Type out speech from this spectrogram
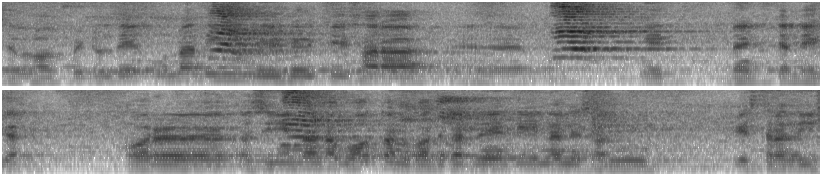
ਸਿਵਲ ਹਸਪੀਟਲ ਦੇ ਉਹਨਾਂ ਦੀ ਦੇਖ ਰੇਖ 'ਚ ਸਾਰਾ ਇਹ ਬੈਂਕ ਚੱਲੇਗਾ। ਔਰ ਅਸੀਂ ਇਹਨਾਂ ਦਾ ਬਹੁਤ ਧੰਨਵਾਦ ਕਰਦੇ ਹਾਂ ਕਿ ਇਹਨਾਂ ਨੇ ਸਾਨੂੰ ਇਸ ਤਰ੍ਹਾਂ ਦੀ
